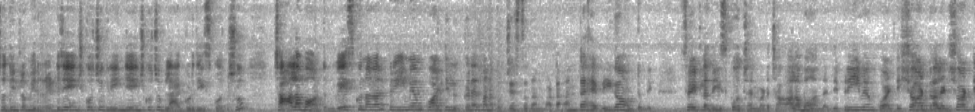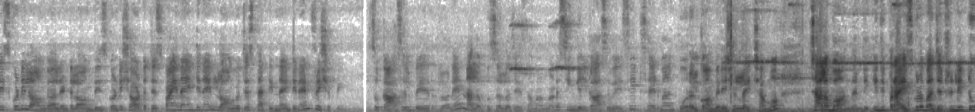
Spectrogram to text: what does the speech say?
సో దీంట్లో మీరు రెడ్ చేయించుకోవచ్చు గ్రీన్ చేయించుకోవచ్చు బ్లాక్ కూడా తీసుకోవచ్చు. చాలా బాగుంటుంది. వేసుకున్నా కానీ ప్రీమియం క్వాలిటీ లుక్ అనేది మనకు వచ్చేస్తుంది అనమాట అంత హెవీగా ఉంటుంది. సో ఇట్లా తీసుకోవచ్చు అనమాట చాలా బాగుందండి. Premium quality. షార్ట్ కావాలంటే షార్ట్ తీసుకోండి లాంగ్ కావాలంటే లాంగ్ తీసుకోండి. షార్ట్ వచ్చేసి ఫైవ్ నైన్టీ నైన్ లాంగ్ వచ్చేసి thirteen ninety nine free shipping. So కాసుల పేరులోనే నల్లపుసల్లో చేసాం అనమాట సింగిల్ కాసు వేసి ఇటు సైడ్ మనం కోరల్ కాంబినేషన్లో ఇచ్చాము. చాలా బాగుందండి. ఇది ప్రైస్ కూడా budget friendly two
